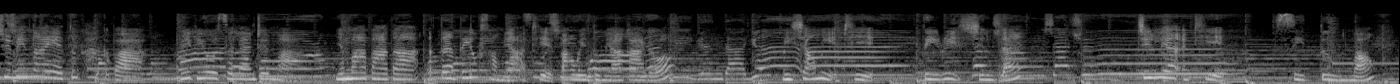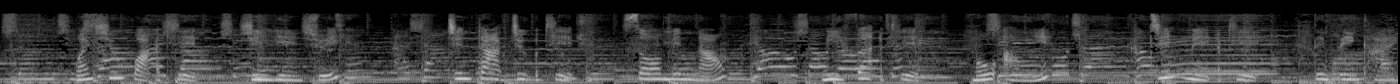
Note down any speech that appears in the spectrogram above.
ရွှေမ 气 င်းသားရဲ့ဒုက္ခကပါရေဒီယိုဇလန်တဲမှာမြန်မာဘာသာအတန်တရုတ်ဆောင်များအဖြစ်ပါဝင်သူများကတော့ 远大远 မိရှောင်းမီအဖြစ်သီရိရှင်သန် 下去， ကျင်းလျန့်အဖြစ်စီတူမောင် 相亲 ဝမ်ရှူးဟွာအဖြစ်ရင်ရင်ရွှေ 他下 ကျင်းတကျုအဖြစ်စောမင်းနောင်မိဖတ်အဖြစ်မိုးအောင်ရင်ကျင်းမင်အဖြစ်တင်းတင်းခိုင်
